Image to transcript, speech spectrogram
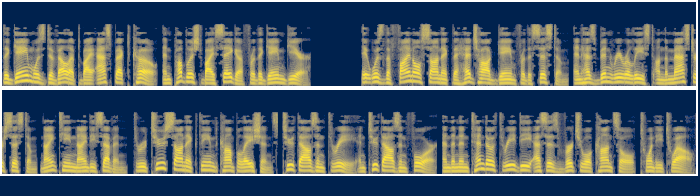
The game was developed by Aspect Co., and published by Sega for the Game Gear. It was the final Sonic the Hedgehog game for the system, and has been re-released on the Master System 1997, through two Sonic-themed compilations 2003 and 2004, and the Nintendo 3DS's Virtual Console 2012.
